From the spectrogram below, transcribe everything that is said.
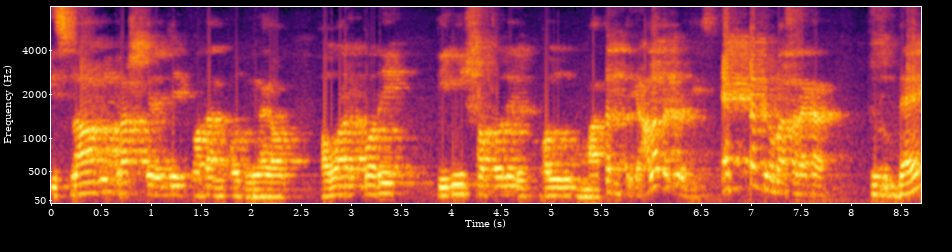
ইসলামিক রাষ্ট্রের যে প্রধান অধিনায়ক হওয়ার পরে তিনি সকলের ফল মাথার থেকে আলাদা করে দিয়েছে একটা কেউ বাসা রাখার সুযোগ দেয়।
